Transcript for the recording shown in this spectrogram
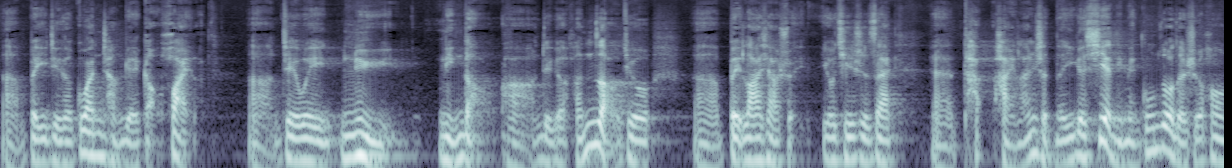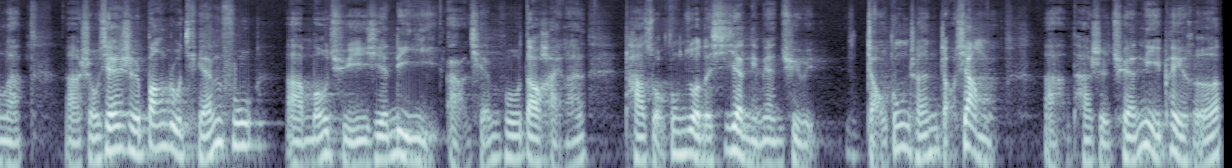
啊，被这个官场给搞坏了。啊，这位女领导啊，这个很早就呃被拉下水，尤其是在呃台海南省的一个县里面工作的时候呢，啊，首先是帮助前夫。啊，谋取一些利益啊！前夫到海南，他所工作的县里面去找工程、找项目，啊，他是全力配合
